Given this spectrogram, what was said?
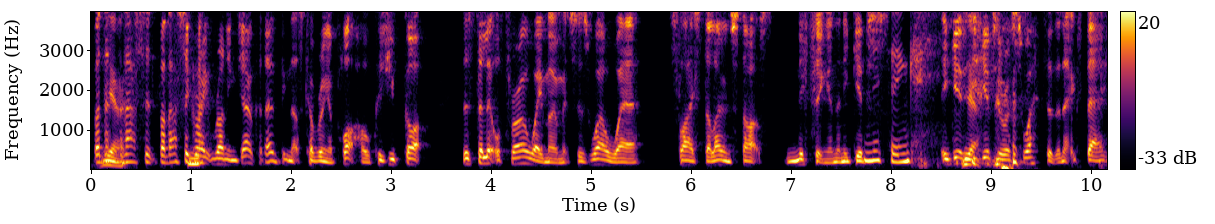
But, th- yeah. but that's a, but that's a great running joke. I don't think that's covering a plot hole because you've got there's the little throwaway moments as well where Sly Stallone starts knitting and then he gives Knitting. he gives Yeah. he gives her a sweater the next day,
